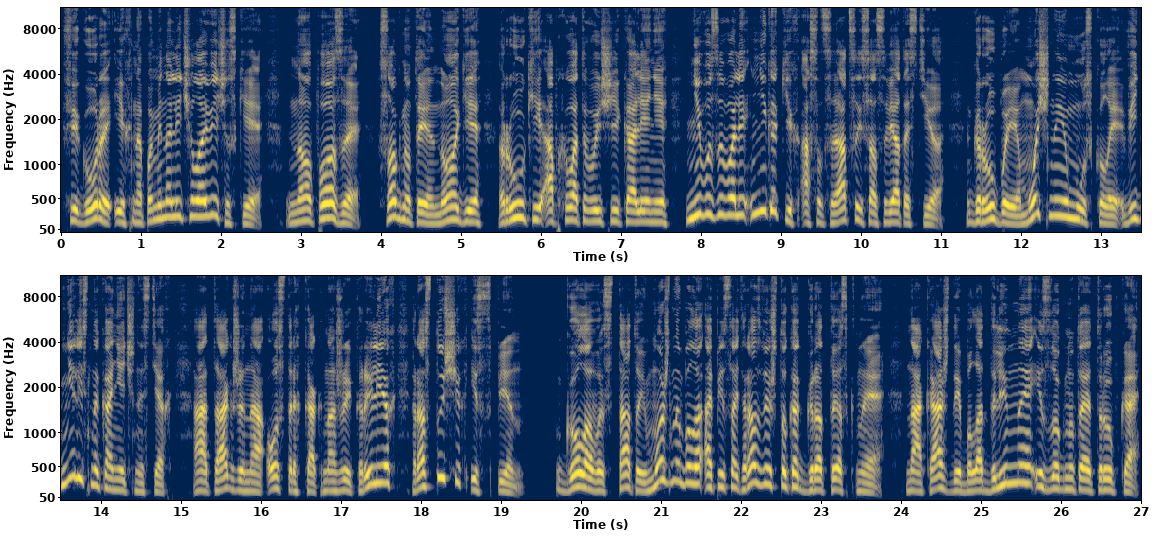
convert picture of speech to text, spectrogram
Фигуры их напоминали человеческие, но позы Согнутые ноги, руки, обхватывающие колени, не вызывали никаких ассоциаций со святостью. Грубые, мощные мускулы виднелись на конечностях, а также на острых, как ножи, крыльях, растущих из спин. Головы статуй можно было описать разве что как гротескные. На каждой была длинная изогнутая трубка,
